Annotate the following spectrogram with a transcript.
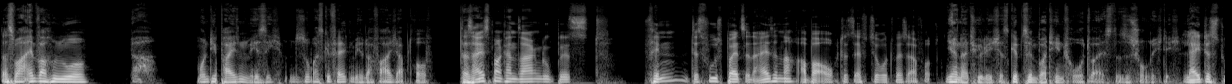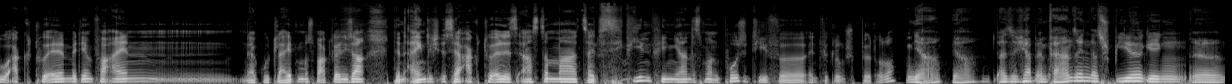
Das war einfach nur, ja, Monty Python mäßig. Und sowas gefällt mir, da fahre ich ab drauf. Das heißt, man kann sagen, du bist Fan des Fußballs in Eisenach, aber auch des FC Rot-Weiß Erfurt? Ja, natürlich. Es gibt Sympathien für Rot-Weiß, das ist schon richtig. Leitest du aktuell mit dem Verein, na gut, leiten muss man aktuell nicht sagen, denn eigentlich ist ja aktuell das erste Mal seit vielen, vielen Jahren, dass man eine positive Entwicklung spürt, oder? Ja, ja. Also ich habe im Fernsehen das Spiel gegen äh,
